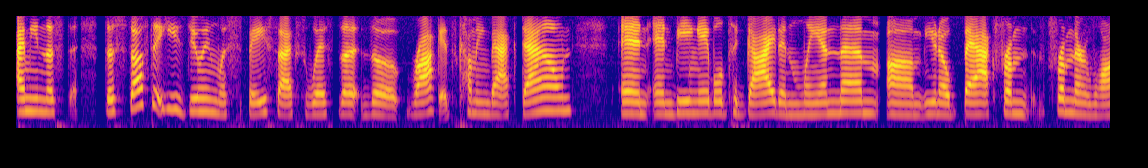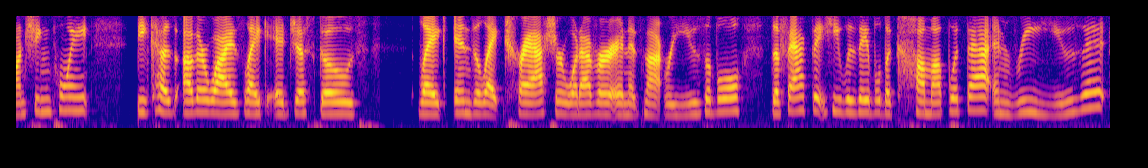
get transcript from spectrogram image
I mean, the, the stuff that he's doing with SpaceX, with the, the rockets coming back down and and being able to guide and land them um you know back from from their launching point because otherwise like it just goes like into like trash or whatever and it's not reusable the fact that he was able to come up with that and reuse it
